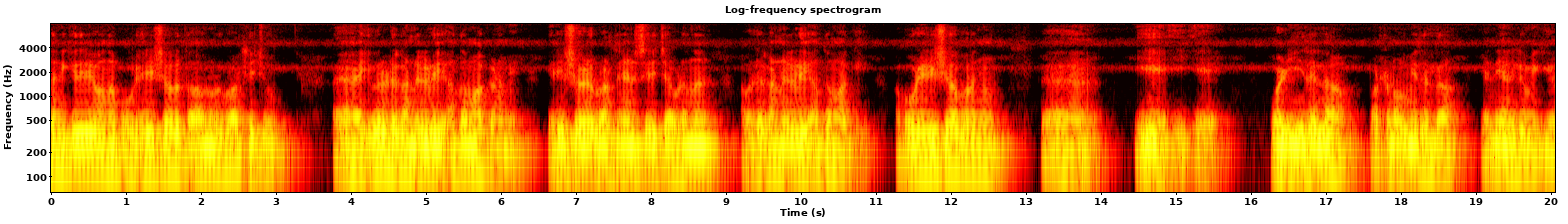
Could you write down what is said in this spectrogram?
തനിക്കെതിരെ വന്നപ്പോൾ എലീശോ കർത്താവിനോട് പ്രാർത്ഥിച്ചു ഇവരുടെ കണ്ണുകളെ അന്ധമാക്കണമേ. എലീഷോയുടെ പ്രാർത്ഥന അനുസരിച്ച് അവിടുന്ന് അവരുടെ കണ്ണുകളെ അന്ധമാക്കി. അപ്പോൾ എലീഷ പറഞ്ഞു ഈ വഴി ഇതല്ല പട്ടണവും ഇതല്ല എന്നെ അനുഗമിക്കുക.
